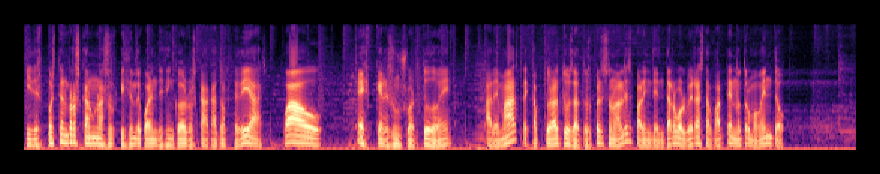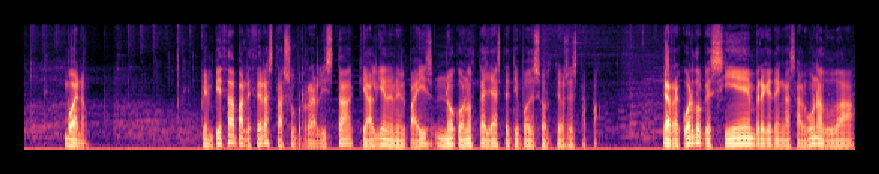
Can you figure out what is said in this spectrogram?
y después te enroscan una suscripción de 45 euros cada 14 días. ¡Wow! Es que eres un suertudo, ¿eh? Además de capturar tus datos personales para intentar volver a estafarte en otro momento. Bueno, me empieza a parecer hasta surrealista que alguien en el país no conozca ya este tipo de sorteos estafa. Te recuerdo que siempre que tengas alguna duda,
